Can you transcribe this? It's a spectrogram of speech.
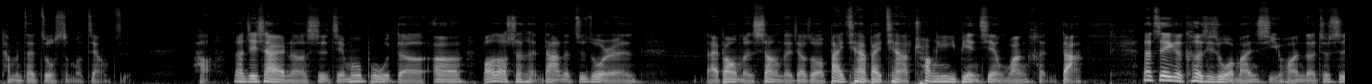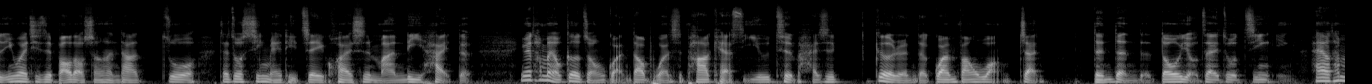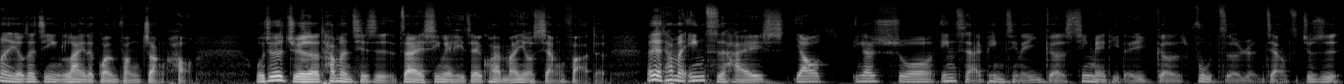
他们在做什么这样子。好，那接下来呢是节目部的呃宝岛神很大的制作人来帮我们上的叫做拜恰拜恰创意变现玩很大。那这个课其实我蛮喜欢的，就是因为其实宝岛神很大做在做新媒体这一块是蛮厉害的，因为他们有各种管道，不管是 Podcast、YouTube 还是个人的官方网站等等的都有在做经营，还有他们有在经营 Line 的官方账号。我就是觉得他们其实，在新媒体这一块蛮有想法的，而且他们因此还邀，应该说因此还聘请了一个新媒体的一个负责人，这样子就是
